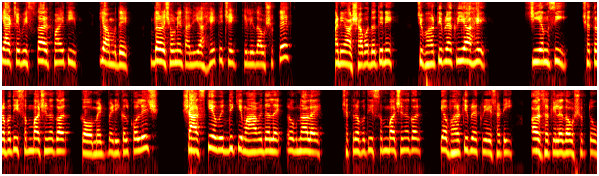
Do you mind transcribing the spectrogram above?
याची विस्तारित माहिती यामध्ये दर्शवण्यात आली आहे. ते चेक केली जाऊ शकते. आणि अशा पद्धतीने जी भरती प्रक्रिया आहे G M C Chhatrapati Sambhajinagar government medical college शासकीय वैद्यकीय महाविद्यालय रुग्णालय छत्रपती संभाजीनगर या भरती प्रक्रियेसाठी अर्ज केला जाऊ शकतो.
